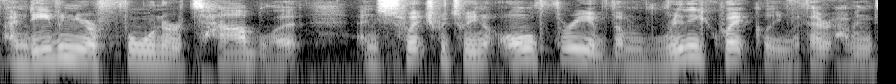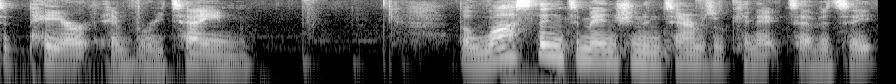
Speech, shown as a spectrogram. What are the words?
and even your phone or tablet, and switch between all three of them really quickly without having to pair every time. The last thing to mention in terms of connectivity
